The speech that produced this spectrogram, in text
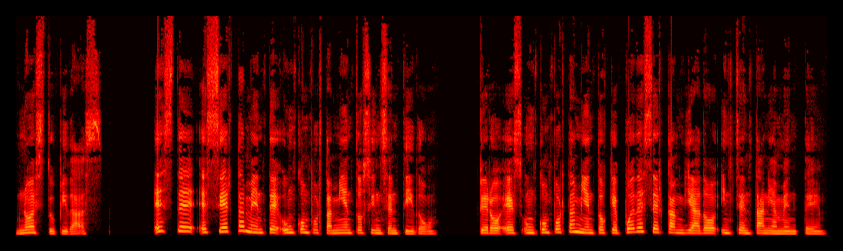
no estúpidas. Este es ciertamente un comportamiento sin sentido pero es un comportamiento que puede ser cambiado instantáneamente.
